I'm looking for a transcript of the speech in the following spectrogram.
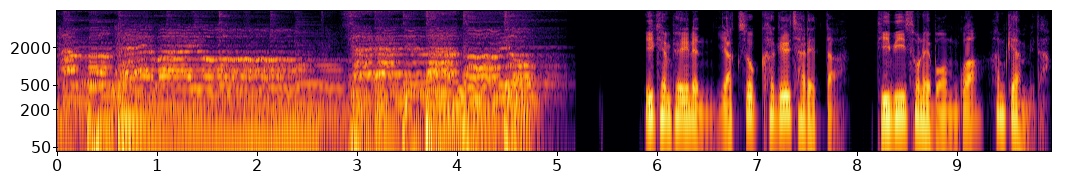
한번 해봐요 사랑을 나눠요 이 캠페인은 약속하길 잘했다. DB손해보험과 함께합니다.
